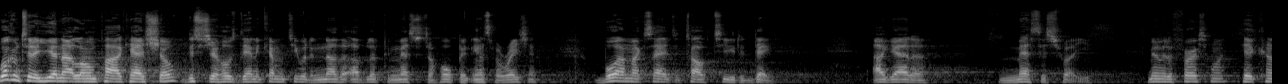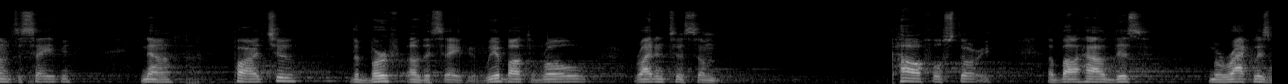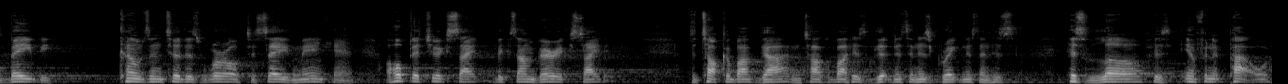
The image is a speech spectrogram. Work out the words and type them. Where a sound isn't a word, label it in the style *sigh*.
Welcome to the You're Not Alone podcast show. This is your host, Danny, coming to you with another uplifting message of hope and inspiration. Boy, I'm excited to talk to you today. I got a message for you. Remember the first one? Here comes the Savior. Now, part two, the birth of the Savior. We're about to roll right into some powerful story about how this miraculous baby comes into this world to save mankind. I hope that you're excited because I'm very excited to talk about God and talk about his goodness and his greatness and his his love, his infinite power.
